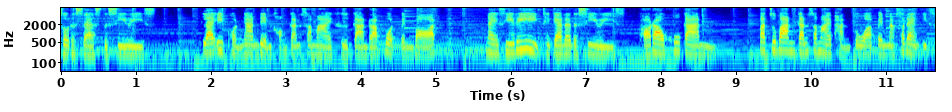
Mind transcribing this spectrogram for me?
Soda Sass the Series และอีกผลงานเด่นของกันสมายคือการรับบทเป็นบอสในซีรีส์ Together the Series เพราะเราคู่กัน ปัจจุบันกันสมายผันตัวเป็นนักแสดงอิส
